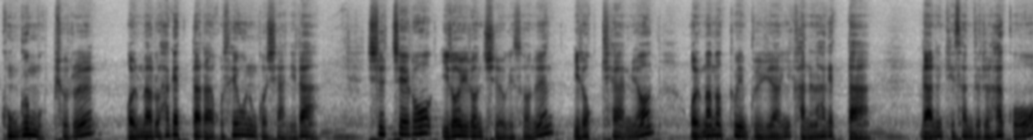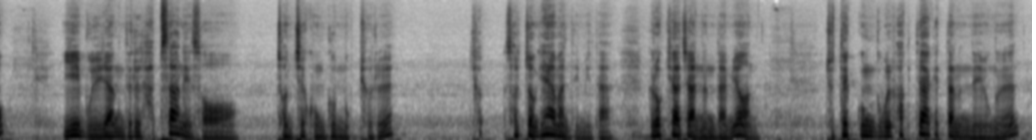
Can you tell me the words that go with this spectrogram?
공급 목표를 얼마로 하겠다라고 세우는 것이 아니라 실제로 이러이런 지역에서는 이렇게 하면 얼마만큼의 물량이 가능하겠다라는 계산들을 하고 이 물량들을 합산해서 전체 공급 목표를 혀- 설정해야만 됩니다. 그렇게 하지 않는다면 주택 공급을 확대하겠다는 내용은 어,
